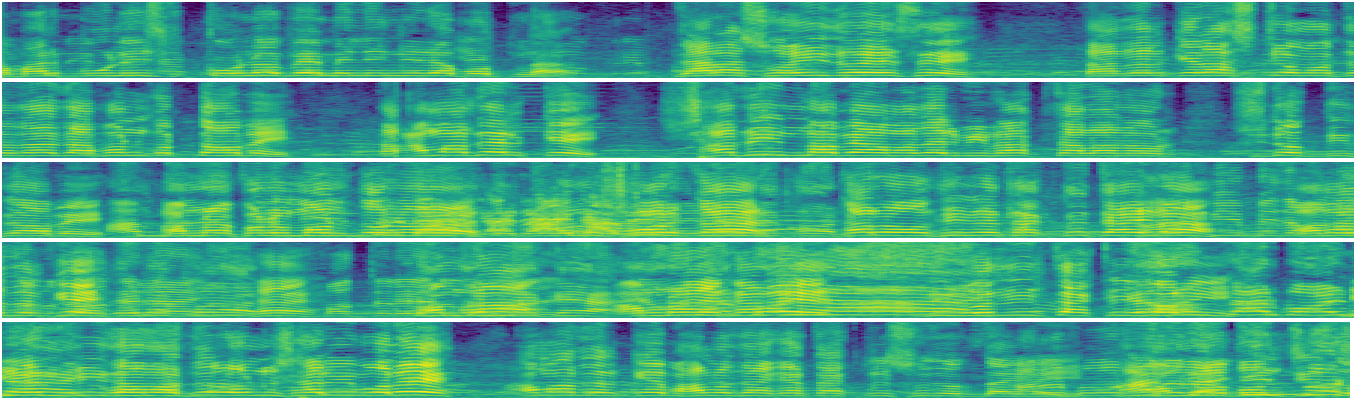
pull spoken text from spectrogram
আমার পুলিশ কোনো ফ্যামিলি নিরাপদ না। যারা শহীদ হয়েছে, তাদেরকে রাষ্ট্রীয় মর্যাদায় যাপন করতে হবে। আমাদেরকে স্বাধীনভাবে আমাদের বিভাগ চালানোর সুযোগ দিতে হবে। আমরা কোনো মন্ত্রণালয় কোনো সরকার কারও অধীনে থাকতে চাই না। আমাদেরকে হ্যাঁ, আমরা আমরা এখানে দীর্ঘদিন চাকরি করি। বিএনপি আমাদের অনুসারী বলে আমাদেরকে ভালো জায়গায় চাকরির সুযোগ দেয় নাই। আমরা বঞ্চিত।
